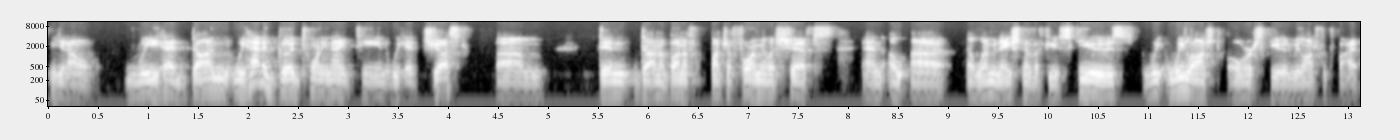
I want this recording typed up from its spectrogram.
you know, we had done, we had a good 2019. We had just um, didn't done a bunch of formula shifts and uh, elimination of a few SKUs. We we launched over skewed. We launched with five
